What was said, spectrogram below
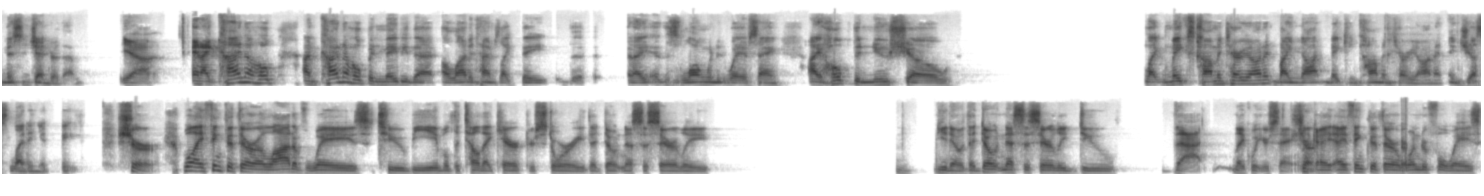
misgender them. Yeah, and I kind of hope I'm kind of hoping maybe that a lot of times like they the, and I this is a long-winded way of saying I hope the new show like makes commentary on it by not making commentary on it and just letting it be. Sure. Well, I think that there are a lot of ways to be able to tell that character story that don't necessarily you know that don't necessarily do that like what you're saying sure. Like I, I, think that there are wonderful ways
